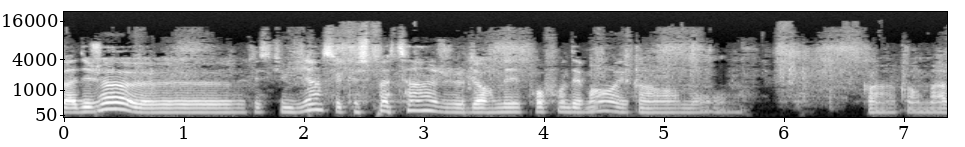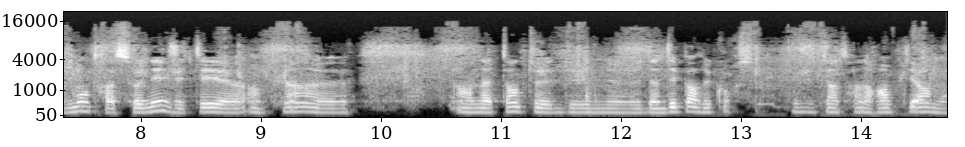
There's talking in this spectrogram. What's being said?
bah déjà, euh, qu'est-ce qui me vient, c'est que ce matin, je dormais profondément et quand mon quand, quand ma montre a sonné, j'étais euh, en plein euh, en attente d'une d'un départ de course. J'étais en train de remplir mon,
